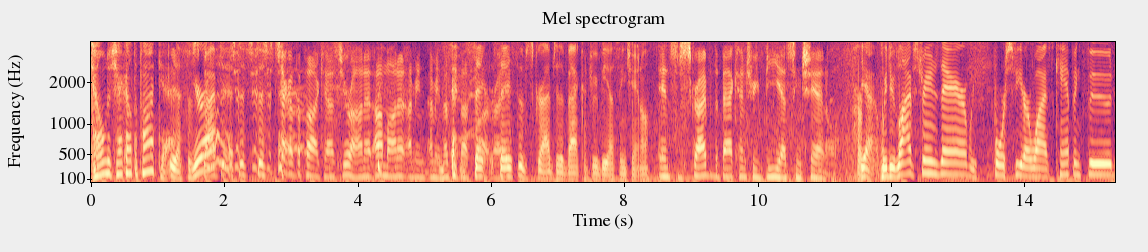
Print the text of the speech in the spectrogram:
Tell them to check out the podcast. Yeah, You're on to- it. just, just, just check out the podcast. You're on it. I'm on it. I mean, I mean that's the best say, part, right? say subscribe to the Backcountry BSing channel. and subscribe to the Backcountry BSing channel. Perfect. Yeah, we do live streams there. We force feed our wives camping food.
